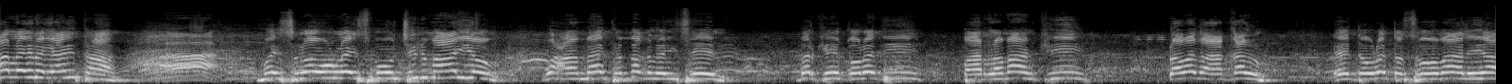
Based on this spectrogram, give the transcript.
hadlaynayaa intaa ma islow la ismuujin maayo waxaa maanta maqlayseen markii qoladii baarlamaankii labada aqal ee dawladda soomaaliya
